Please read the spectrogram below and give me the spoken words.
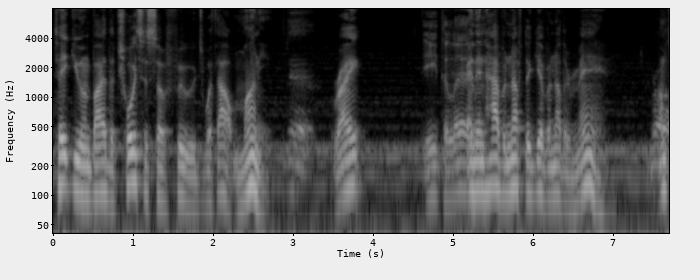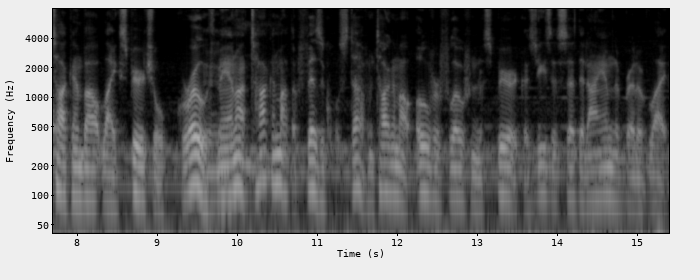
take you and buy the choicest of foods without money Yeah. right Eat the live. and then have enough to give another man Bro. I'm talking about like spiritual growth, man. I'm not Mhm. talking about the physical stuff. I'm talking about overflow from the spirit because Jesus said that I am the bread of life.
